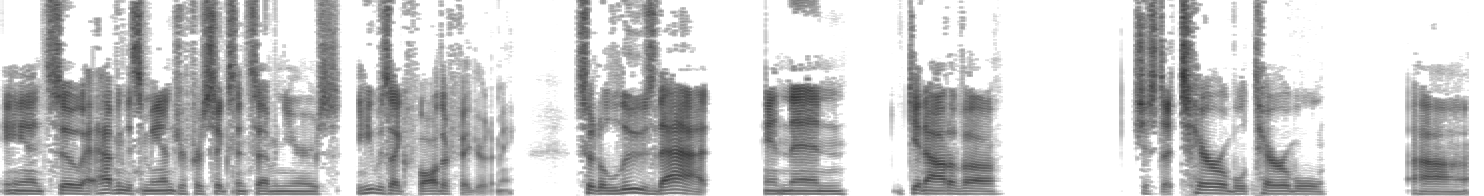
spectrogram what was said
and so having this manager for six and seven years, he was like a father figure to me. So to lose that and then get out of a just a terrible, terrible uh,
